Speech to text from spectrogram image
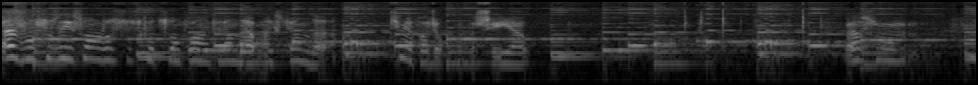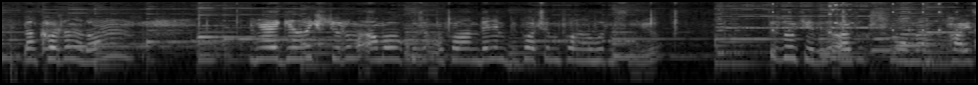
Ben ruhsuz iyi son, ruhsuz kötü son falan filan da yapmak istiyorum da kim yapacak o kadar şey ya? Ben son ben kardan adam dünyaya gezmek istiyorum ama kocam falan benim bir parçamı falan alır mısın diyor. Biz de okey dedik artık Snowman Pies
